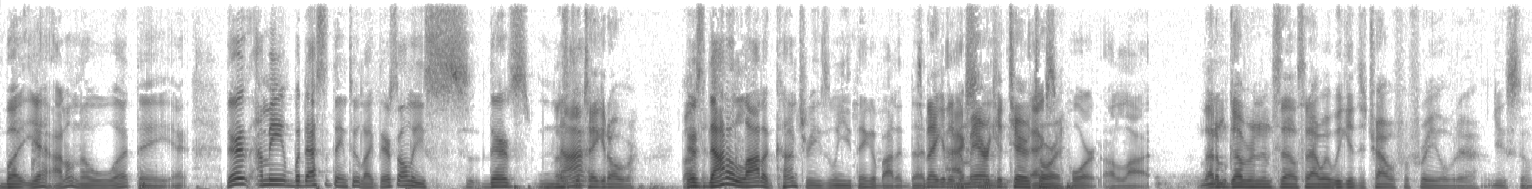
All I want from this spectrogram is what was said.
But yeah, I don't know what they. There's, I mean, but that's the thing too. Like, there's only s- there's Let's not go take it over. there's it. not a lot of countries when you think about it that make it an actually American territory. Export a lot. Let them govern themselves, so that way we get to travel for free over there. Used to,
